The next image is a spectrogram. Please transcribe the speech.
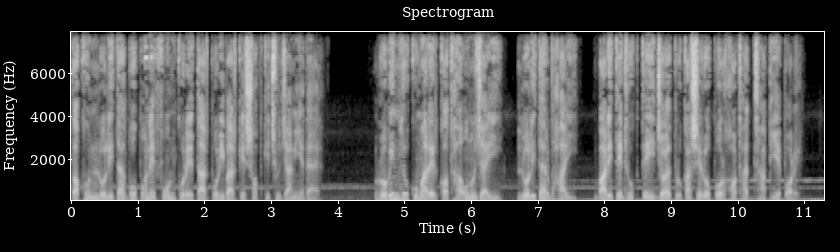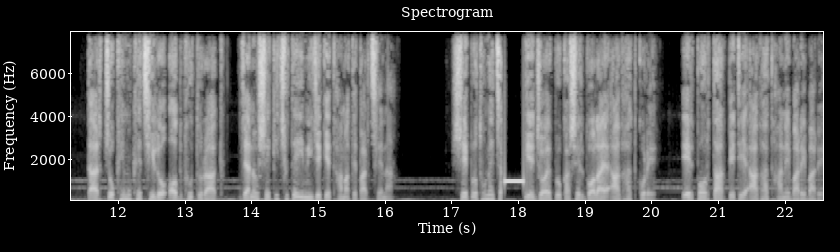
তখন ললিতা গোপনে ফোন করে তার পরিবারকে সবকিছু জানিয়ে দেয়। রবীন্দ্র কুমারের কথা অনুযায়ী, ললিতার ভাই বাড়িতে ঢুকতেই জয়প্রকাশের ওপর হঠাৎ ঝাঁপিয়ে পড়ে। তার চোখে মুখে ছিল অদ্ভুত রাগ, যেন সে কিছুতেই নিজেকে থামাতে পারছে না। সে প্রথমে চাপিয়ে জয়প্রকাশের গলায় আঘাত করে, এরপর তার পেটে আঘাত হানে বারে বারে।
